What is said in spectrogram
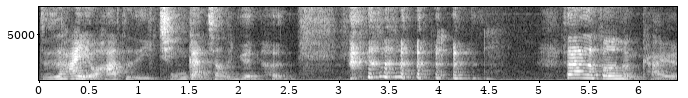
只是他也有他自己情感上的怨恨，现在是分很开的。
